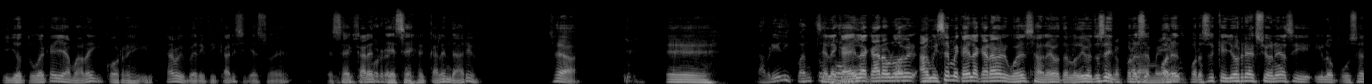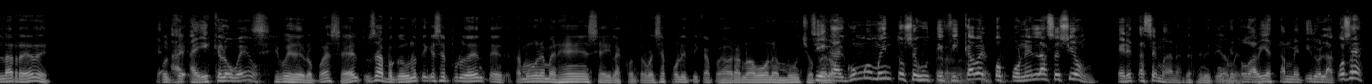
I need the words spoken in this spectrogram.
Y yo tuve que llamar y corregir, ¿sabes? Verificar si eso es. Ese, es, el ese es el calendario. O sea, eh, Gabriel, ¿y cuánto se le cae la cara a uno. de A mí se me cae la cara de vergüenza, Leo, te lo digo. Entonces, Pero por eso, para por, mí- eso- por eso es que yo reaccioné así y lo puse en las redes. porque- Ahí es que lo veo. Sí, porque no puede ser, tú sabes, porque uno tiene que ser prudente. Estamos en una emergencia y las controversias políticas, pues ahora no abonan mucho. Si en pero algún momento se justificaba el posponer la sesión, era esta semana. Definitivamente. Porque todavía están metidos en la cosa.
